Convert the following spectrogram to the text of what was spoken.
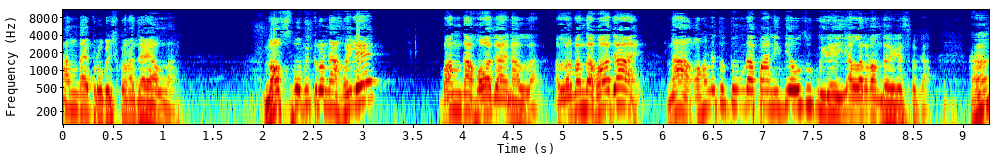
বান্দায় প্রবেশ করা যায় আল্লাহ নফস পবিত্র না হইলে বান্দা হওয়া যায় না আল্লাহ আল্লাহর বান্দা হওয়া যায়? না, ওখানে তো তোমরা পানি দিয়ে উজু কইরে আল্লাহর বান্দা হয়ে গেছো গা। হ্যাঁ?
